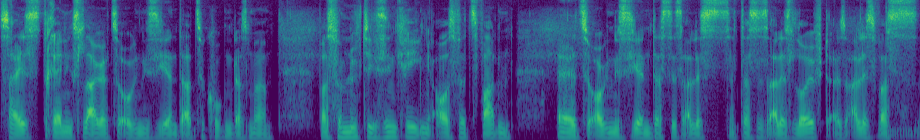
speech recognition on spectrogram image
sei es Trainingslager zu organisieren, da zu gucken, dass wir was Vernünftiges hinkriegen, Auswärtsfahrten äh, zu organisieren, dass das alles, dass das alles läuft. Also alles, was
